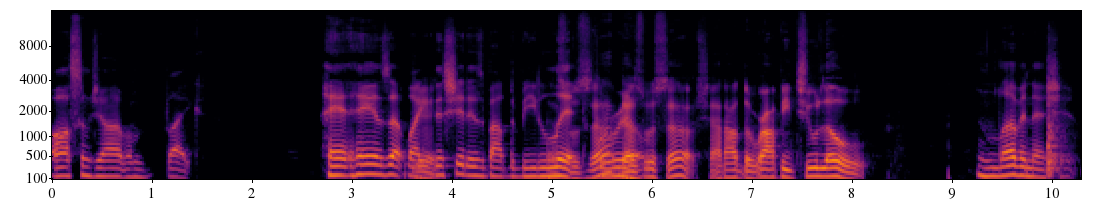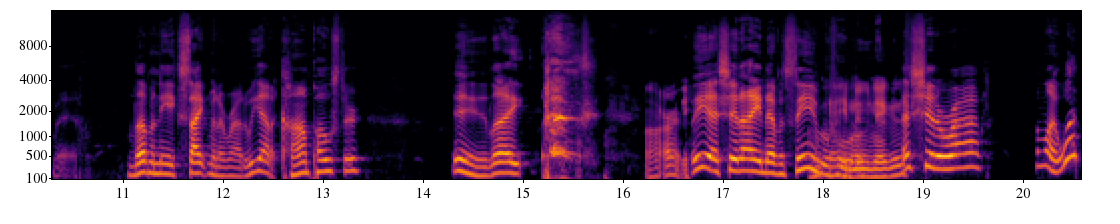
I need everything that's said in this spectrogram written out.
awesome job. I'm like, hand, hands up, like Yeah. this shit is about to be That's lit what's up. real. That's what's up. Shout out to Robbie Chulo. I'm loving that shit, man. Loving the excitement around it. We got a composter. Yeah, like All right. got shit I ain't never seen Okay, before. new niggas. That shit arrived. I'm like, what?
